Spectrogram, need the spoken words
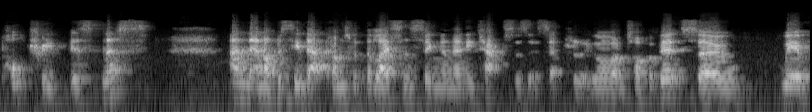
poultry business, and then obviously that comes with the licensing and any taxes, etc. that go on top of it. So we're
